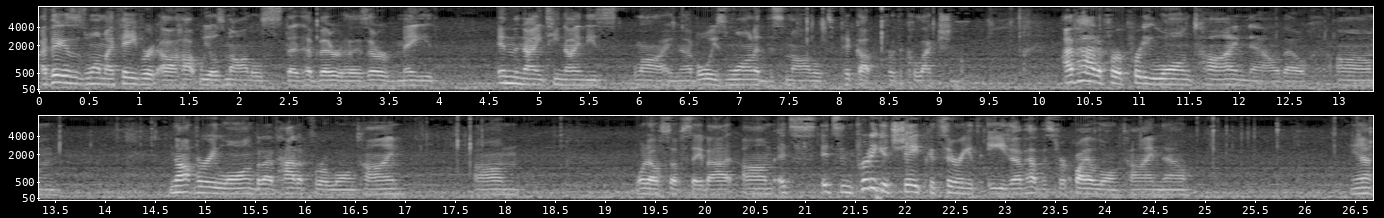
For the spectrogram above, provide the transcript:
I think this is one of my favorite uh, Hot Wheels models that have ever, has ever made in the 1990s line. I've always wanted this model to pick up for the collection. I've had it for a pretty long time now, though. Um, not very long, but I've had it for a long time. Um, what else do I have to say about it? Um, it's, it's in pretty good shape considering its age. I've had this for quite a long time now. Yeah.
